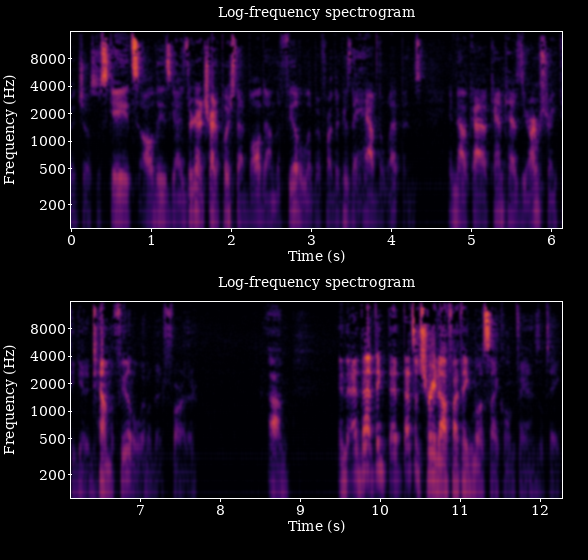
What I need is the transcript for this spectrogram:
with Joseph Scates, all these guys. They're going to try to push that ball down the field a little bit farther because they have the weapons. And now Kyle Kempt has the arm strength to get it down the field a little bit farther. Um, and that, I think that, that's a trade off. I think most Cyclone fans will take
